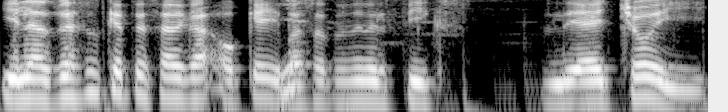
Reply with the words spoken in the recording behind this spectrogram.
Y las veces que te salga, ok, vas a tener el fix hecho y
